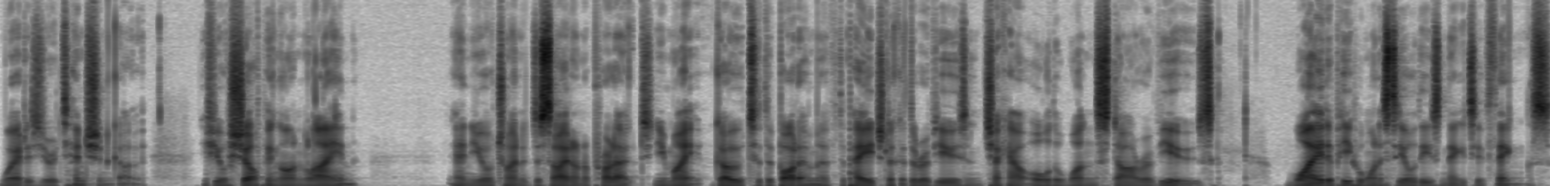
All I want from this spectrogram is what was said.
where does your attention go? If you're shopping online and you're trying to decide on a product, you might go to the bottom of the page, look at the reviews, and check out all the one star reviews. Why do people want to see all these negative things?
